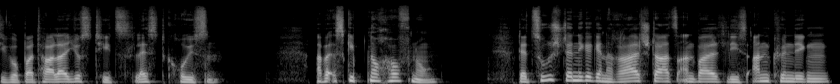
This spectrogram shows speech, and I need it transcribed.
Die Wuppertaler Justiz lässt grüßen. Aber es gibt noch Hoffnung. Der zuständige Generalstaatsanwalt ließ ankündigen,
